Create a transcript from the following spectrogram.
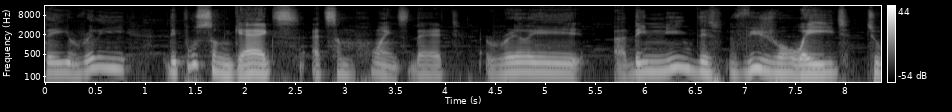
they really they pull some gags at some points that really uh, they need this visual weight to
